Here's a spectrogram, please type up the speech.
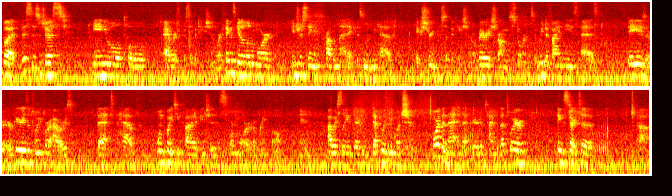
But this is just annual total average precipitation. Where things get a little more interesting and problematic is when we have extreme precipitation or very strong storms. And we define these as days or, or periods of 24 hours that have 1.25 inches or more of rainfall. And obviously there can definitely be much more than that in that period of time, but that's where things start to uh,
